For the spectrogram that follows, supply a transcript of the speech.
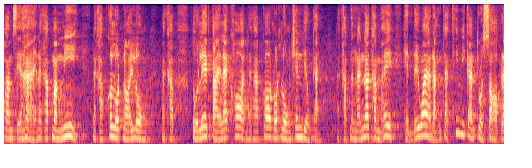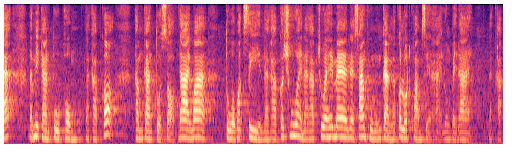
ความเสียหายนะครับมัมมี่นะครับก็ลดน้อยลงนะครับตัวเลขตายแรกคลอดนะครับก็ลดลงเช่นเดียวกันนะครับดังนั้นก็ทำให้เห็นได้ว่าหลังจากที่มีการตรวจสอบและและมีการปูพรมนะครับก็ทำการตรวจสอบได้ว่าตัววัคซีนนะครับก็ช่วยนะครับช่วยให้แม่เนี่ยสร้างภูมิคุ้มกัน แล้วก็ลดความเสียหายลงไปได้นะครับ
